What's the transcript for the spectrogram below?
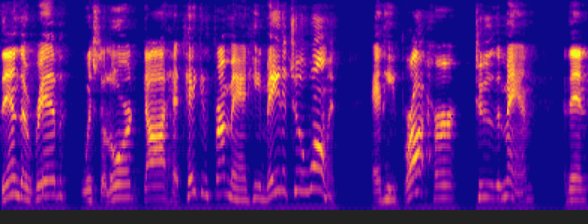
Then the rib which the Lord God had taken from man, he made it to a woman, and he brought her to the man. And then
